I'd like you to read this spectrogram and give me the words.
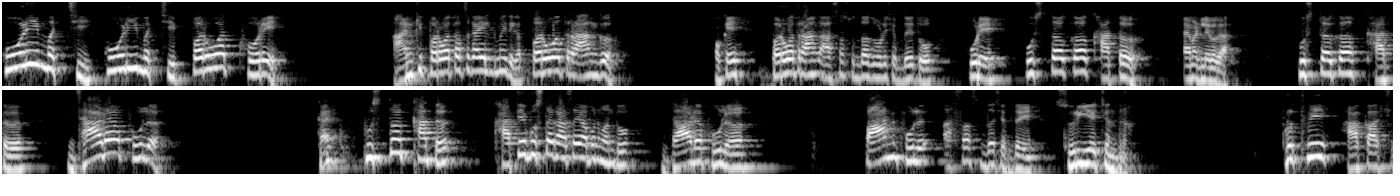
कोळी मच्छी कोळी मच्छी पर्वत खोरे. आणखी पर्वताचं काय माहिती का? पर्वत रांग. ओके? पर्वत रांग असा सुद्धा जोड शब्द येतो. पुढे पुस्तक खात. काय म्हटले बघा? पुस्तक खात. झाड फुल. काय? पुस्तक खात. खाते पुस्तक असंही आपण म्हणतो. झाड फुलं. पान फुल असा सुद्धा शब्द आहे सूर्यचंद्र. पृथ्वी आकाश.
